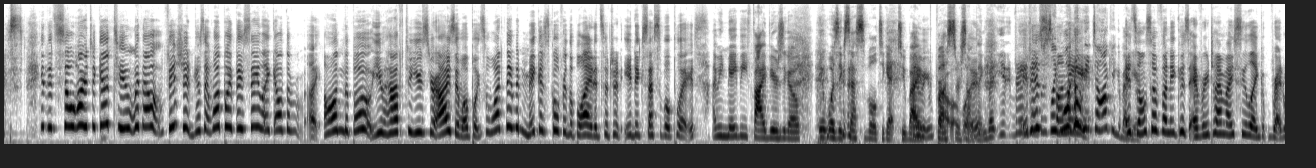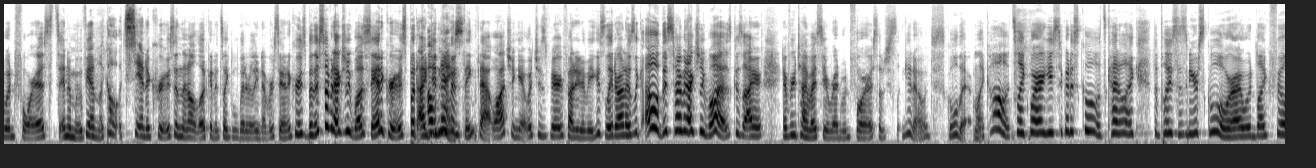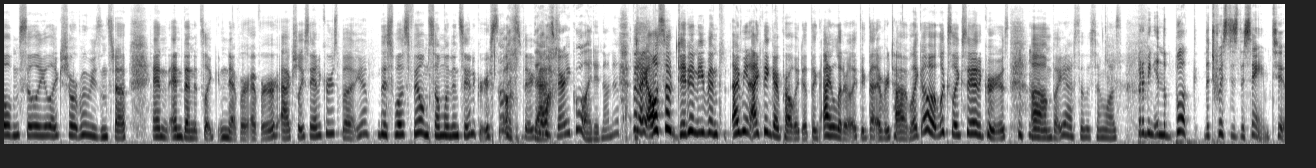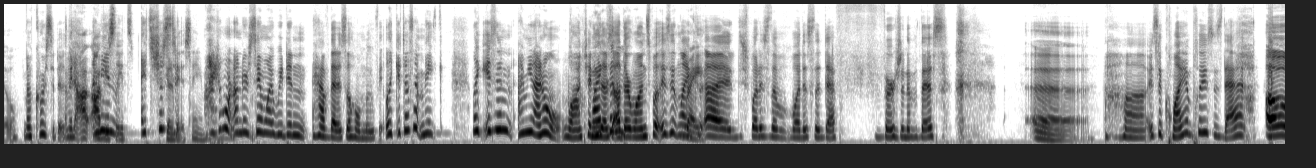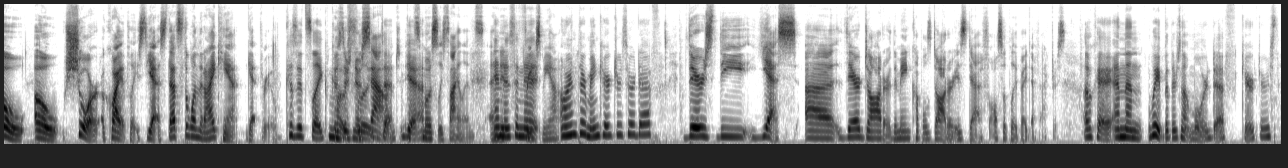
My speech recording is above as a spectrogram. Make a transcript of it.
forest? And it's so hard to get to without vision. Because at one point they say, like on the uh, on the boat, you have to use your eyes at one point. So why did they even make a school for the blind in such an inaccessible place? I mean, maybe five years ago it was accessible to get to by I mean, bus or something, but it, but It it's is like, funny. what are we talking about? It's here? also funny because every time I see like redwood forests in a movie, I'm like, oh, it's Santa Cruz, and then I'll look and it's like literally never Santa Cruz. But this time it actually was Santa Cruz, but I Oh, didn't even nice. think that watching it, which is very funny to me because later on I was like, oh, this time it actually was because I every time I see a redwood forest, I'm just like, you know, it's school there. I'm like, oh, it's like where I used to go to school. It's kind of like the places near school where I would like film silly like short movies and stuff, and and then it's like never ever actually Santa Cruz, but yeah, this was filmed somewhat in Santa Cruz. So that's, there you that's go. very cool. I did not know that. But I also didn't even. Th- I mean, I think I probably did think. I literally think that every time. I'm like, oh, it looks like Santa Cruz. um, but yeah, so this time was. But I mean, in the book, the twist is the same too. Of course it is. I mean, obviously it's it's just the same. I don't understand why we didn't have that as the whole movie. Like, it doesn't make like isn't. I mean, I don't watch any Why of those other ones, but isn't like Right. uh, what is the what is the deaf version of this? Uh Uh, is the Quiet Place? Is that oh oh sure, a quiet place. Yes, that's the one that I can't get through because it's like because there's no sound. deaf. Yeah, It's mostly silence, and, and it isn't freaks it? me out. Aren't there main characters who are deaf? There's the yes, uh, their daughter, the main couple's daughter, is deaf, also played by a deaf actress. Okay, and then wait, but there's not more deaf characters.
